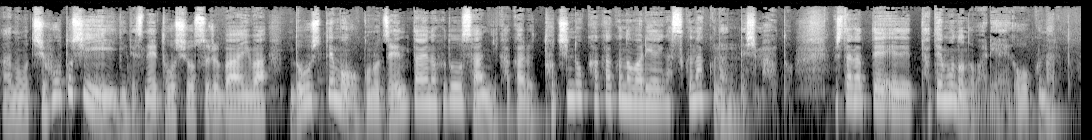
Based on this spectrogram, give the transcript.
あの、地方都市にですね、投資をする場合は、どうしてもこの全体の不動産にかかる土地の価格の割合が少なくなってしまうと。うん、したがって、建物の割合が多くなると。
